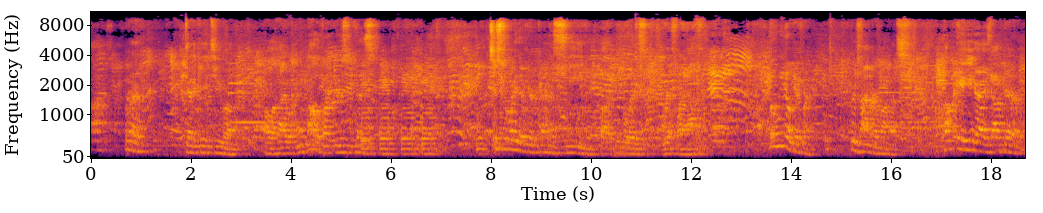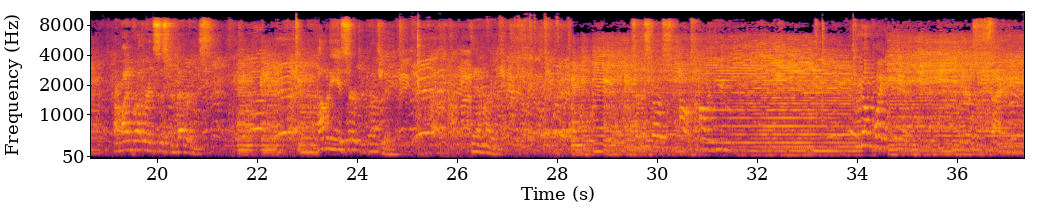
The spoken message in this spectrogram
I'm gonna dedicate to uh, all the highwaymen and all the bikers because just the way that we're kind of seen by people as riffraff. But we know different. There's honor among us. How many of you guys out there are my brother and sister veterans? How many of you served your country? Damn right. In your society.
